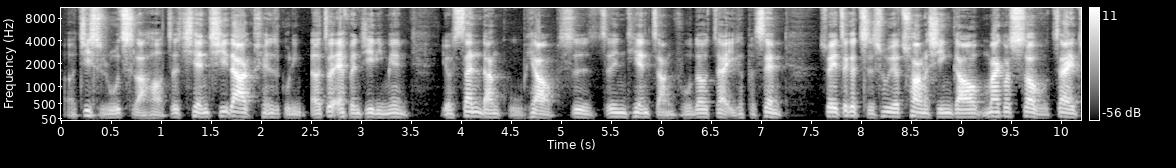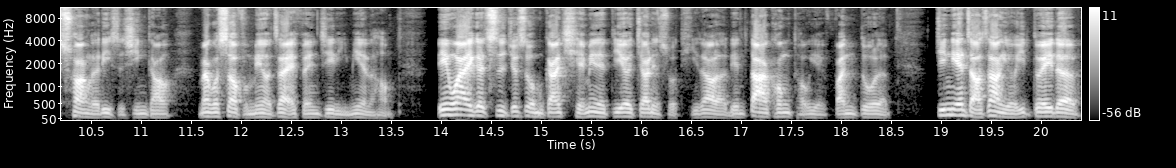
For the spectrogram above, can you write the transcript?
呃，即使如此了哈，这前七大权值股里，呃，这 FNG 里面有三档股票是今天涨幅都在一个 percent，所以这个指数又创了新高。Microsoft 再创了历史新高，Microsoft 没有在 FNG 里面了哈。另外一个是，就是我们刚才前面的第二焦点所提到的，连大空头也翻多了。今天早上有一堆的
